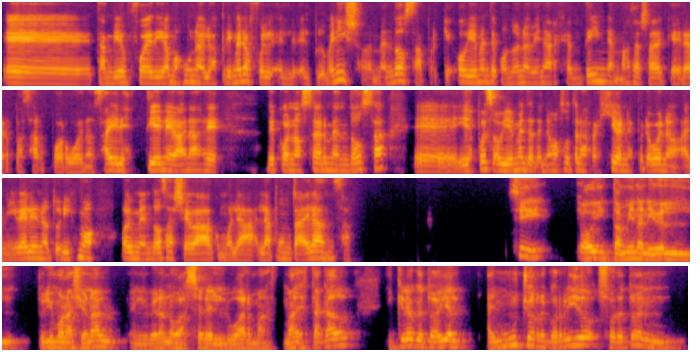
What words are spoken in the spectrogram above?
eh, también fue, digamos, uno de los primeros, fue el, Plumerillo en Mendoza, porque obviamente cuando uno viene a Argentina, más allá de querer pasar por Buenos Aires, tiene ganas de, conocer Mendoza. Y después, obviamente, tenemos otras regiones, pero bueno, a nivel enoturismo, hoy Mendoza lleva como la, punta de lanza. Sí, hoy también a nivel turismo nacional, en el verano va a ser el lugar más, más destacado. Y creo que todavía hay mucho recorrido, sobre todo en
